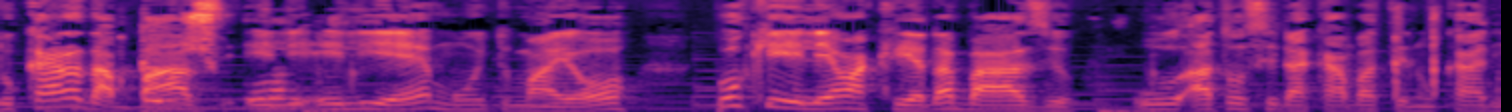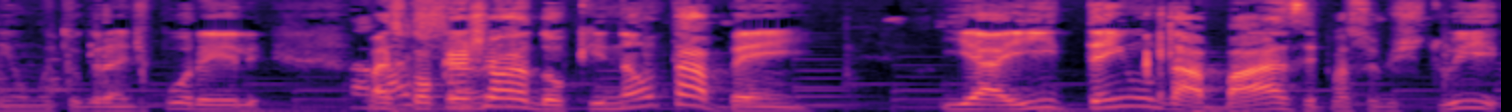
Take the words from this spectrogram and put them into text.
do cara da base, ele, ele é muito maior. Porque ele é uma cria da base, o- a torcida acaba tendo um carinho muito grande por ele. Tá Mas qualquer jogador que não tá bem e aí tem um da base pra substituir,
